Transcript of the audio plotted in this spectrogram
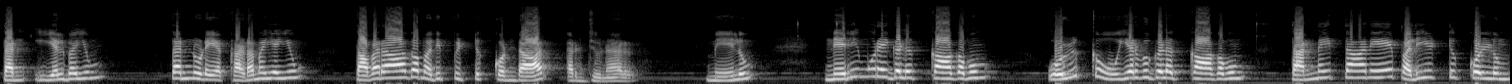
தன் இயல்பையும் தன்னுடைய கடமையையும் தவறாக மதிப்பிட்டு கொண்டார் அர்ஜுனர். மேலும் நெறிமுறைகளுக்காகவும் ஒழுக்க உயர்வுகளுக்காகவும் தன்னைத்தானே பலியிட்டு கொள்ளும்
